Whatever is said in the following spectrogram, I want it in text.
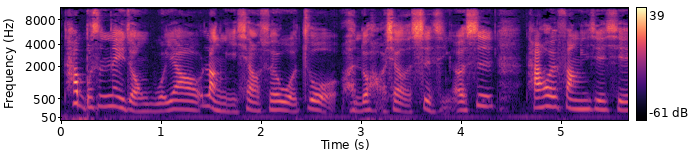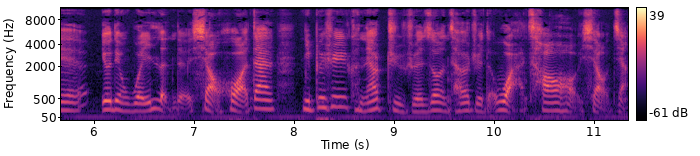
他不是那种我要让你笑，所以我做很多好笑的事情，而是。他会放一些些有点微冷的笑话，但你必须可能要咀嚼之后，你才会觉得哇，超好笑这样。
